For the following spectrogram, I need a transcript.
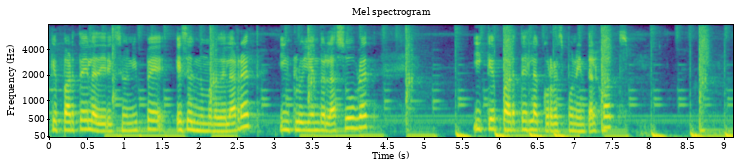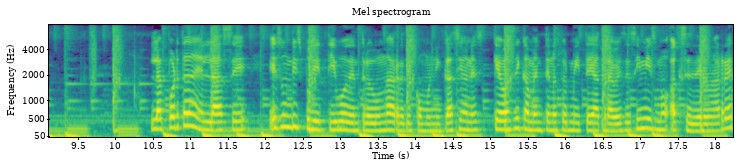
que parte de la dirección IP es el número de la red, incluyendo la subred, y qué parte es la correspondiente al host. La puerta de enlace es un dispositivo dentro de una red de comunicaciones que básicamente nos permite a través de sí mismo acceder a una red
